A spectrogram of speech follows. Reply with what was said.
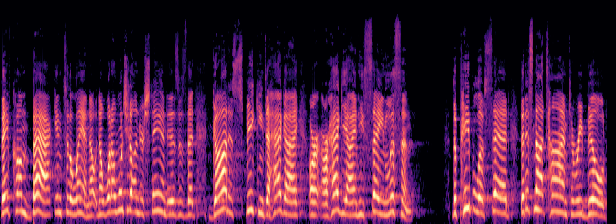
they've come back into the land. Now, now what I want you to understand is, is that God is speaking to Haggai or, or Haggai, and he's saying, Listen, the people have said that it's not time to rebuild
